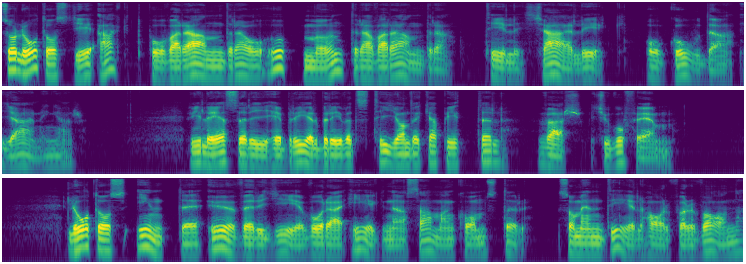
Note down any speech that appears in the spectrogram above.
Så låt oss ge akt på varandra och uppmuntra varandra till kärlek och goda gärningar. Vi läser i Hebreerbrevets tionde kapitel, vers 25. Låt oss inte överge våra egna sammankomster som en del har för vana,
